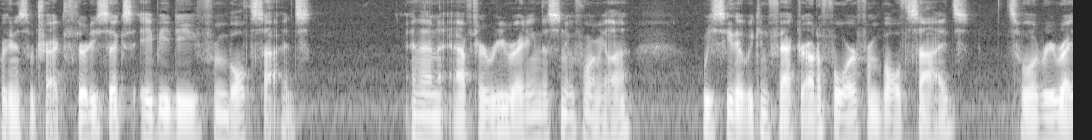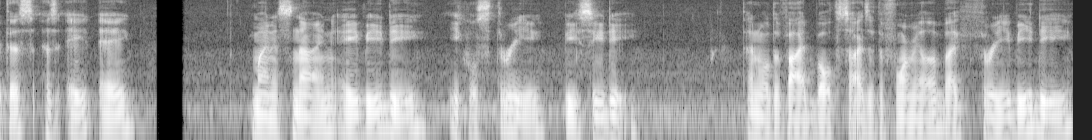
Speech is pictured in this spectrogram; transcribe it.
we're going to subtract 36abd from both sides. And then after rewriting this new formula, we see that we can factor out a 4 from both sides. So we'll rewrite this as 8a minus 9abd equals 3 bcd. Then we'll divide both sides of the formula by 3bd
